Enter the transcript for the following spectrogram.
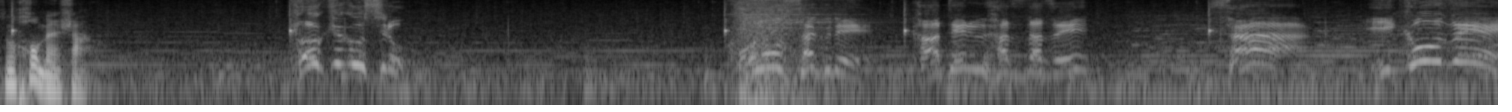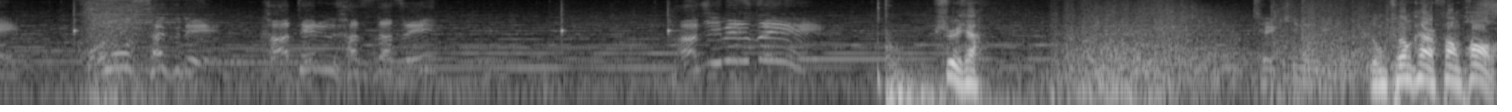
从后面上。この策で勝てるはずだぜ。さあ、行こうぜ。覚悟しろ。この策で勝てるはずだぜ。さあ、行こうぜ。この策で勝てるはずだぜ。始めるぜ。试一下。永川开始放炮了。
